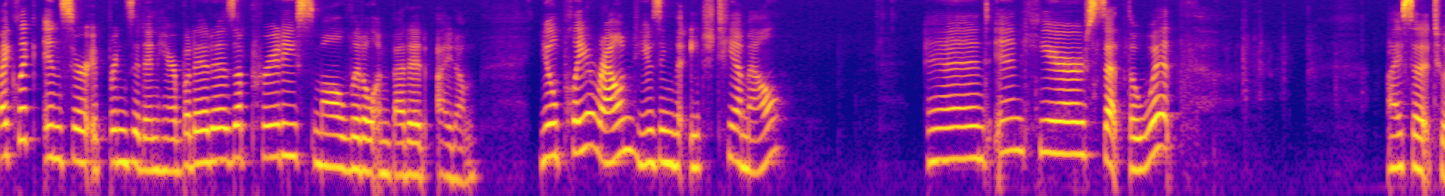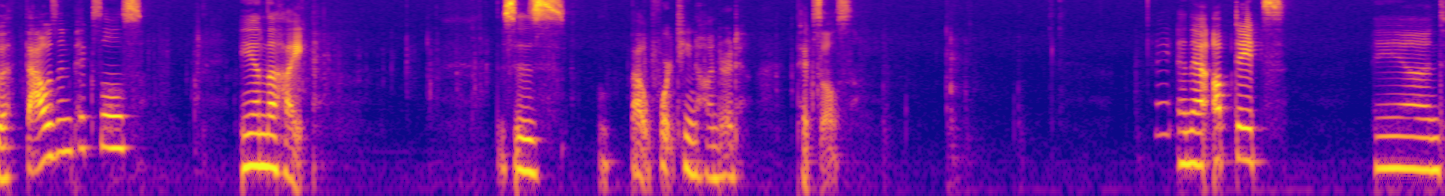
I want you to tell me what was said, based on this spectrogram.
If I click insert, it brings it in here, but it is a pretty small little embedded item. You'll play around using the HTML and in here, set the width. I set it to a thousand pixels and the height. This is about 1400 pixels. Okay, and that updates and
